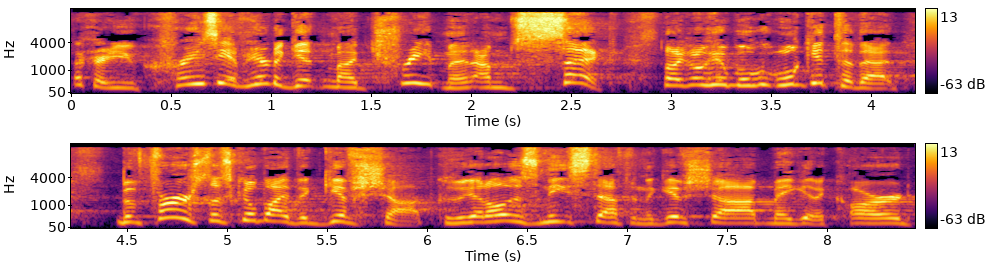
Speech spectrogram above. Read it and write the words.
Like, are you crazy? I'm here to get my treatment. I'm sick. Like, okay, we'll, we'll get to that. But first, let's go by the gift shop because we got all this neat stuff in the gift shop. May get a card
